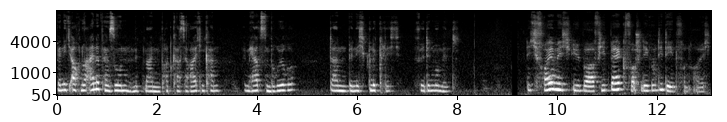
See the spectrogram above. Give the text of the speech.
Wenn ich auch nur eine Person mit meinem Podcast erreichen kann, im Herzen berühre, dann bin ich glücklich für den Moment. Ich freue mich über Feedback, Vorschläge und Ideen von euch.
